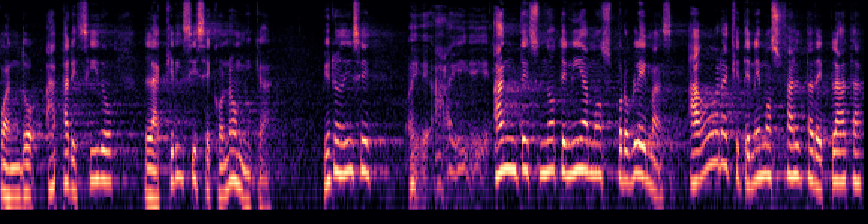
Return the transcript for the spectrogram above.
cuando ha aparecido la crisis económica. Y uno dice, antes no teníamos problemas, ahora que tenemos falta de plata,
